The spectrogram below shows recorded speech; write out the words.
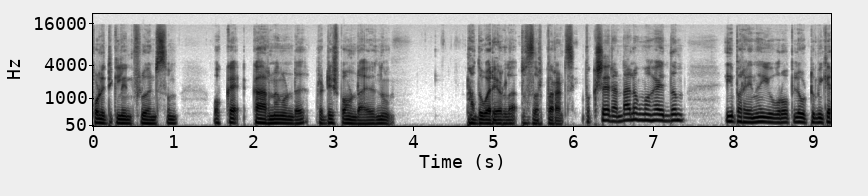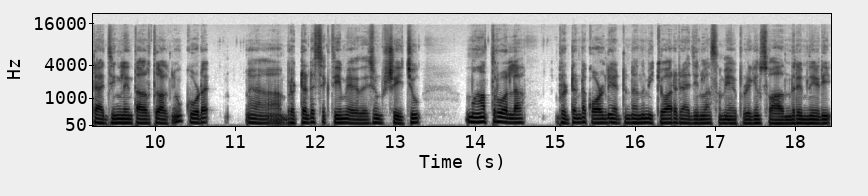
പൊളിറ്റിക്കൽ ഇൻഫ്ലുവൻസും ഒക്കെ കാരണം കൊണ്ട് ബ്രിട്ടീഷ് പൗണ്ടായിരുന്നു അതുവരെയുള്ള റിസർവ് കറൻസി പക്ഷേ രണ്ടാം ലോക മഹായുദ്ധം ഈ പറയുന്ന യൂറോപ്പിലെ ഒട്ടുമിക്ക രാജ്യങ്ങളെയും തകർത്ത് കളഞ്ഞു. കൂടെ ബ്രിട്ടന്റെ ശക്തിയും ഏകദേശം ക്ഷയിച്ചു. മാത്രമല്ല ബ്രിട്ടന്റെ കോളനി ആയിട്ടുണ്ടായിരുന്ന മിക്കവാറും രാജ്യങ്ങൾ ആ സമയമായപ്പോഴേക്കും സ്വാതന്ത്ര്യം നേടി.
